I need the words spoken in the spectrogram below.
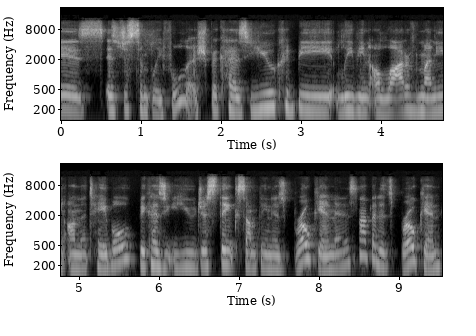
is is just simply foolish because you could be leaving a lot of money on the table because you just think something is broken and it's not that it's broken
